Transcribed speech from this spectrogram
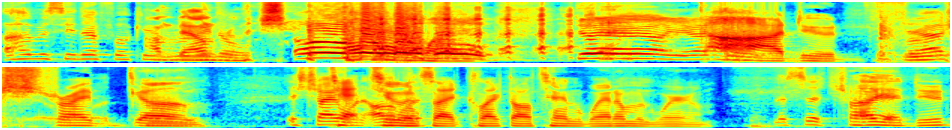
I haven't seen that fucking. I'm down for though. this shit. Oh, my damn! You actually, Ah, dude, fruit Yeah, stripe dude. gum, let's try one. All tattoo of us. inside. Collect all ten, wet them, and wear them. Let's just Oh try yeah, it. dude.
